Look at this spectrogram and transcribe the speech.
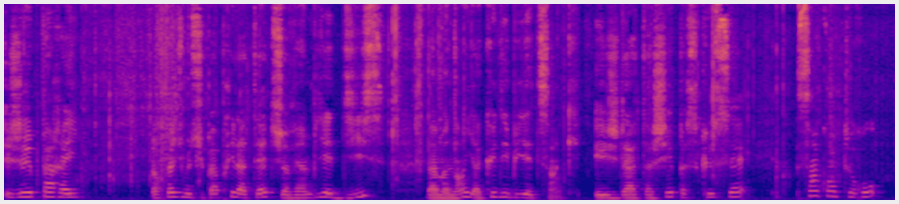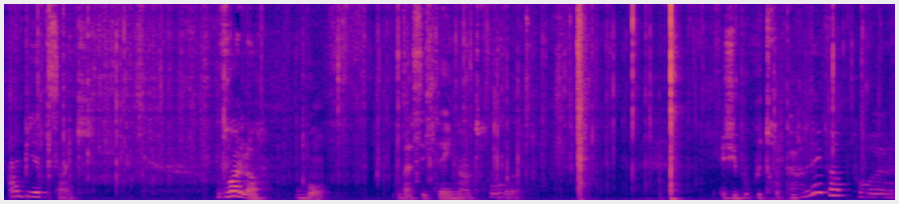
j'ai pareil. En fait, je me suis pas pris la tête. J'avais un billet de 10. Bah maintenant, il n'y a que des billets de 5. Et je l'ai attaché parce que c'est 50 euros en billet de 5. Voilà. Bon. Bah, c'était une intro. Euh. J'ai beaucoup trop parlé là pour, euh,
